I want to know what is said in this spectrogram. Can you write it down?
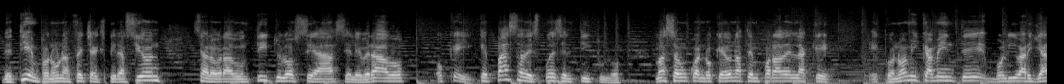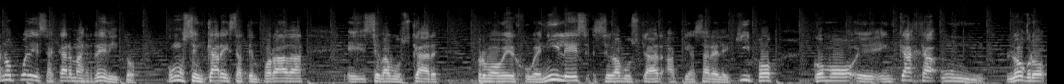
de tiempo, ¿no? una fecha de expiración. Se ha logrado un título, se ha celebrado. Ok, ¿qué pasa después del título? Más aún cuando queda una temporada en la que económicamente Bolívar ya no puede sacar más rédito. ¿Cómo se encara esta temporada? Eh, se va a buscar promover juveniles, se va a buscar afianzar el equipo, cómo eh, encaja un logro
